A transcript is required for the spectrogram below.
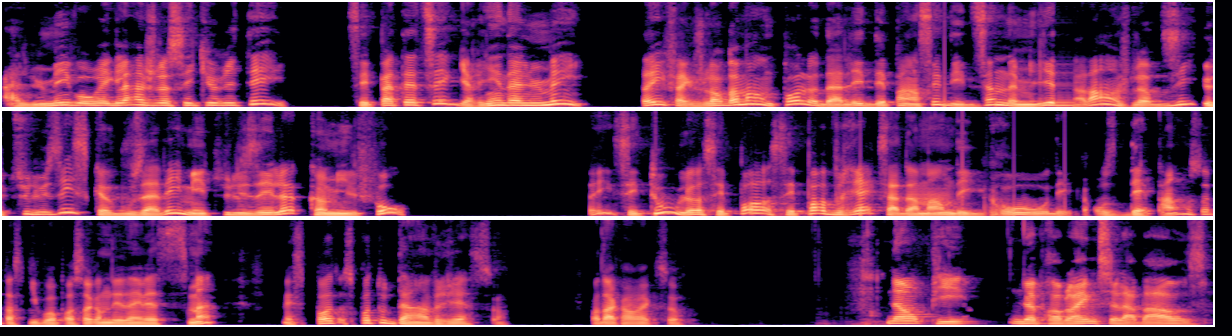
Allumez vos réglages de sécurité. C'est pathétique, il n'y a rien d'allumé. Fait que je leur demande pas d'aller dépenser des dizaines de milliers de dollars. Je leur dis, utilisez ce que vous avez, mais utilisez-le comme il faut. C'est tout, là. C'est pas, pas vrai que ça demande des, gros, des grosses dépenses, parce qu'ils ne voient pas ça comme des investissements. Mais c'est pas, pas tout le temps vrai, ça. Pas d'accord avec ça. Non, puis le problème, c'est la base.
